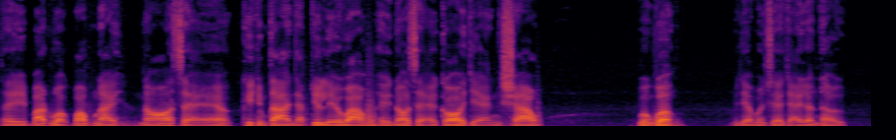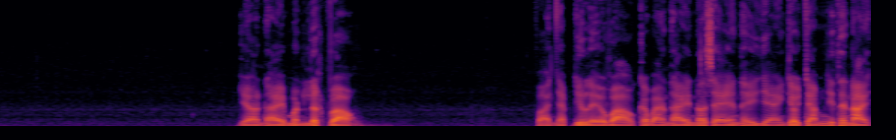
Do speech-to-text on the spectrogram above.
thì password box này, nó sẽ, khi chúng ta nhập dữ liệu vào thì nó sẽ có dạng sao. Vân vân. Bây giờ mình sẽ chạy lên thử. Giờ mình thấy mình lít vào. Và nhập dữ liệu vào, các bạn thấy nó sẽ hiển thị dạng dấu chấm như thế này.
